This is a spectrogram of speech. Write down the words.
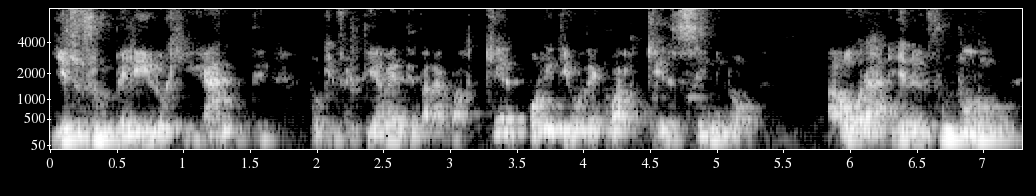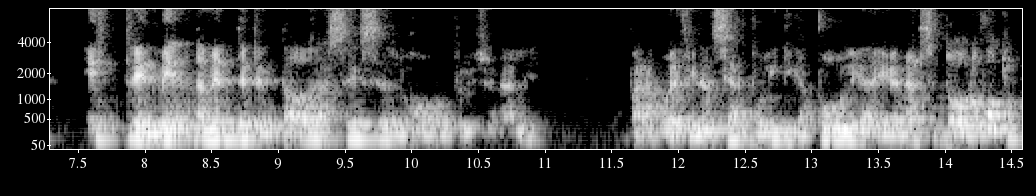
Y eso es un peligro gigante, porque efectivamente para cualquier político de cualquier signo, ahora y en el futuro, es tremendamente tentador hacerse de los ahorros provisionales para poder financiar políticas públicas y ganarse todos los votos.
